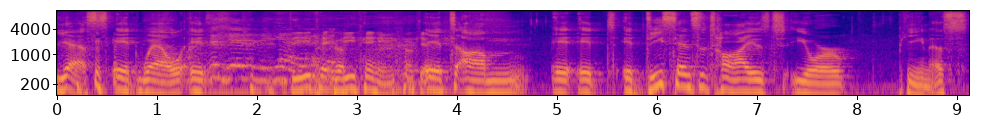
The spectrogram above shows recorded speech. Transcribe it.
Yes, it, well, it... detain, detain. okay. It um it it, it desensitized your penis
